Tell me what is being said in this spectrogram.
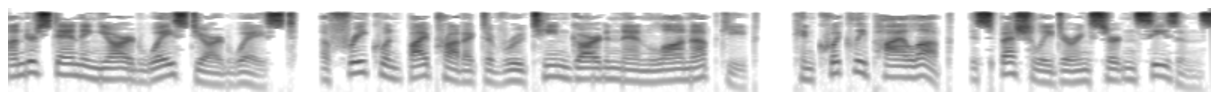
Understanding yard waste Yard waste, a frequent byproduct of routine garden and lawn upkeep, can quickly pile up, especially during certain seasons.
